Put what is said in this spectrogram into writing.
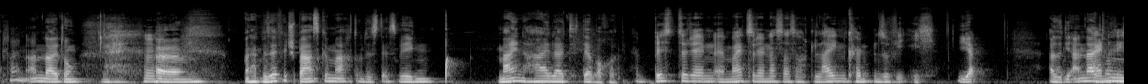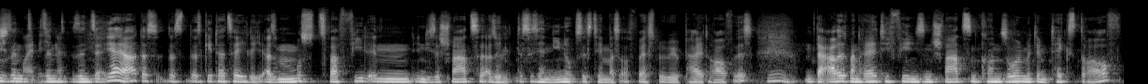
kleinen Anleitung. Ähm, und hat mir sehr viel Spaß gemacht und ist deswegen mein Highlight der Woche. Bist du denn, äh, meinst du denn, dass das auch leihen könnten, so wie ich? Ja. Also die Anleitungen sind, ich, sind, ne? sind sehr, ja, ja, das, das, das geht tatsächlich. Also man muss zwar viel in, in diese schwarze, also das ist ja ein Linux-System, was auf Raspberry Pi drauf ist. Hm. Und da arbeitet man relativ viel in diesen schwarzen Konsolen mit dem Text drauf.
